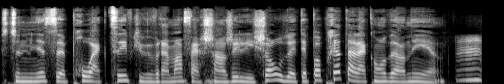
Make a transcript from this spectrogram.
c'est une ministre proactive qui veut vraiment faire changer les choses. Elle était pas prête à la condamner. Hum.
